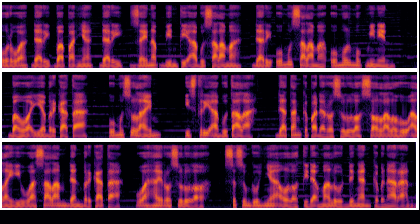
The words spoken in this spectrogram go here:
Urwah dari bapaknya, dari Zainab binti Abu Salamah, dari Ummu Salamah Ummul Mukminin, bahwa ia berkata, Ummu Sulaim, istri Abu Talah, datang kepada Rasulullah Shallallahu Alaihi Wasallam dan berkata, Wahai Rasulullah, sesungguhnya Allah tidak malu dengan kebenaran.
